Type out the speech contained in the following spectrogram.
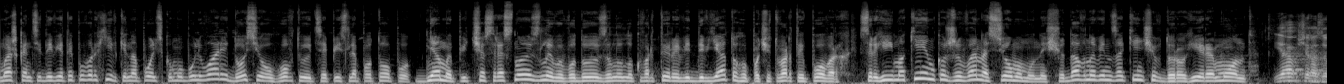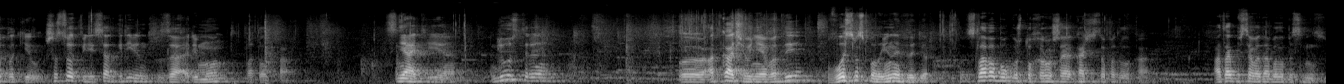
Мешканці дев'ятиповерхівки на польському бульварі досі оговтуються після потопу. Днями під час рясної зливи водою залило квартири від 9 по 4 поверх. Сергій Макієнко живе на сьомому. Нещодавно він закінчив дорогий ремонт. Я вчера заплатил 650 гривен за ремонт потолка Снятие люстры, э, откачивание воды, 8,5 ведер. Слава богу, что хорошее качество потолка. А так бы вся вода была бы снизу.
